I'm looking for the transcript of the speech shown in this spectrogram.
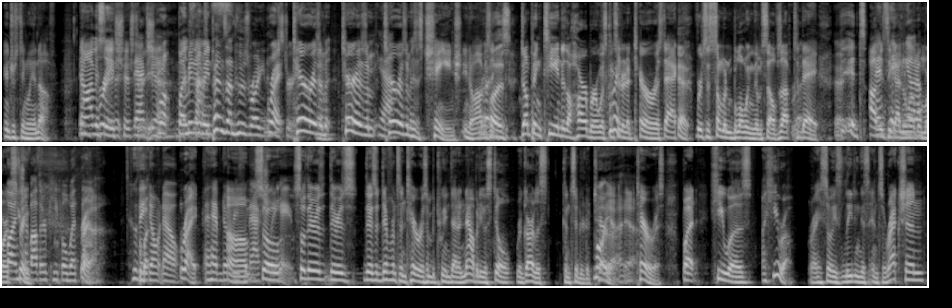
Interestingly enough, now obviously, British history, actually- yeah. Well, but I mean, I it mean- depends on who's writing the right? history. Terrorism, terrorism, Yeah. terrorism has changed. You know, obviously, Well, it's- dumping tea into the harbor was considered a terrorist act Yeah. versus someone blowing themselves up today. It's obviously gotten a little out bit a more bunch extreme. of other people with them who they But- don't know, right and have no reason Um, to actually so hate. so there's there's there's a difference in terrorism between then and now but he was still regardless considered a terror, Well, yeah, yeah. terrorist but he was a hero right so he's leading this insurrection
